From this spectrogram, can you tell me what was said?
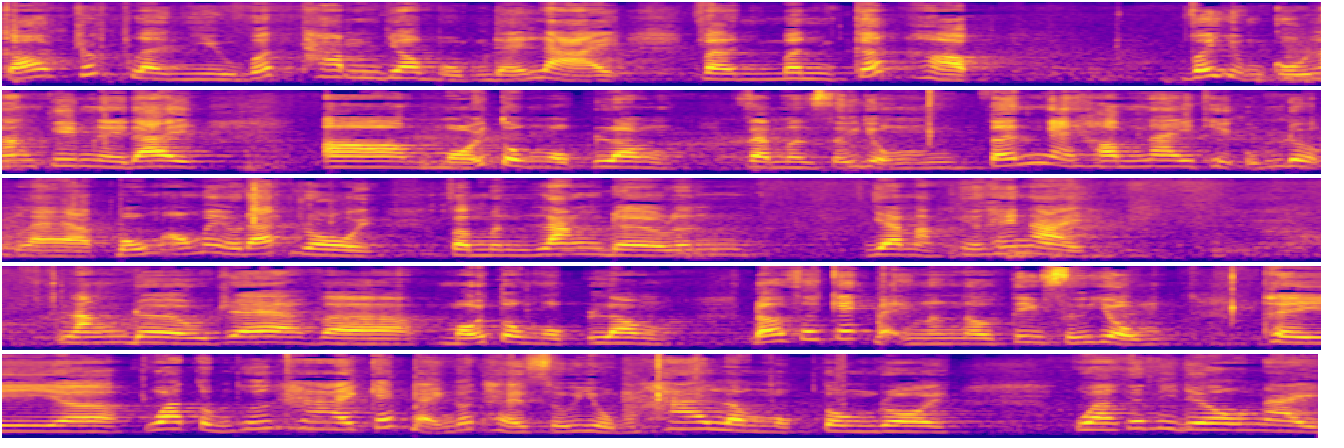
có rất là nhiều vết thâm do bụng để lại. Và mình kết hợp với dụng cụ lăn kim này đây à, mỗi tuần một lần. Và mình sử dụng đến ngày hôm nay thì cũng được là bốn ống Eldat rồi. Và mình lăn đều lên da mặt như thế này lăn đều ra và mỗi tuần một lần đối với các bạn lần đầu tiên sử dụng, thì ờ, qua tuần thứ hai các bạn có thể sử dụng hai lần một tuần rồi qua cái video này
